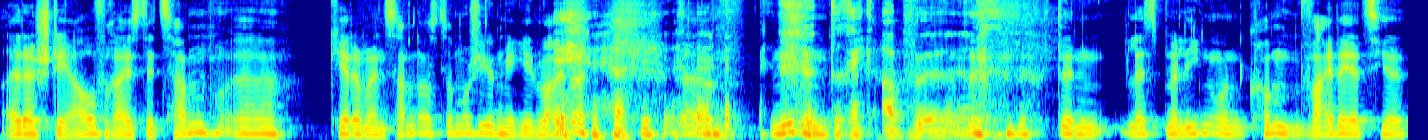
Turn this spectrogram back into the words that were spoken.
Alter, steh auf, reiß jetzt zusammen, äh, kehre meinen Sand aus der Muschi und wir gehen weiter. ähm, nee, den, Dreck ab. Äh, den, lässt man liegen und komm weiter jetzt hier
